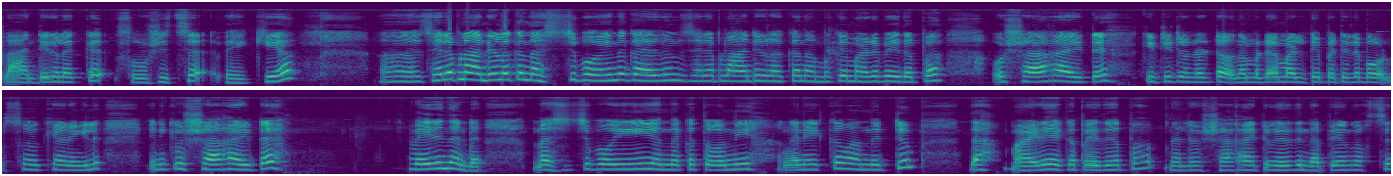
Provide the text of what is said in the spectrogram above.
പ്ലാന്റുകളൊക്കെ സൂക്ഷിച്ച് വയ്ക്കുക ചില പ്ലാന്റുകളൊക്കെ നശിച്ചു പോയെന്ന് കരുതുന്ന. ചില പ്ലാന്റുകളൊക്കെ നമുക്ക് മഴ പെയ്തപ്പോൾ ഉഷാറായിട്ട് കിട്ടിയിട്ടുണ്ട് കേട്ടോ. നമ്മുടെ മൾട്ടിപ്പറ്റിലെ ബോൾസും ഒക്കെ ആണെങ്കിൽ എനിക്ക് ഉഷാറായിട്ട് വരുന്നുണ്ട്. നശിച്ചു പോയി എന്നൊക്കെ തോന്നി. അങ്ങനെയൊക്കെ വന്നിട്ടും ദാ മഴയൊക്കെ പെയ്തപ്പോൾ നല്ല ഉഷാറായിട്ട് വരുന്നുണ്ട്. അപ്പോൾ ഞാൻ കുറച്ച്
